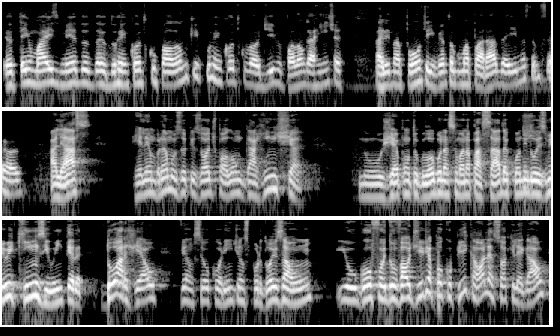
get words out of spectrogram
eu tenho mais medo do, do reencontro com o Paulão do que com o reencontro com o Valdívia. O Paulão Garrincha ali na ponta, inventa alguma parada aí, nós estamos ferrados. Aliás, relembramos o episódio Paulão Garrincha no GE. Globo na semana passada, quando em 2015 o Inter do Argel venceu o Corinthians por 2 a 1 e o gol foi do Valdívia Pouco Pica, olha só que legal,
